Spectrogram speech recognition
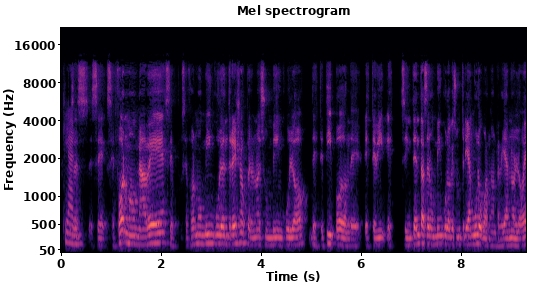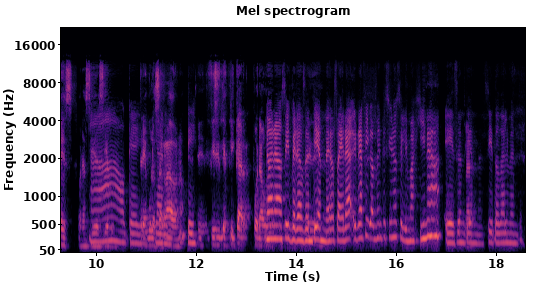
Claro. Entonces se, forma una B, se, se, forma un vínculo entre ellos, pero no es un vínculo de este tipo, donde este, se intenta hacer un vínculo que es un triángulo cuando en realidad no lo es, por así decirlo. Ah, triángulo cerrado, ¿no? Es difícil de explicar por ahora. No, no, sí, pero se eh, entiende. O sea, gráficamente si uno se lo imagina, eh, se entiende, sí, totalmente.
